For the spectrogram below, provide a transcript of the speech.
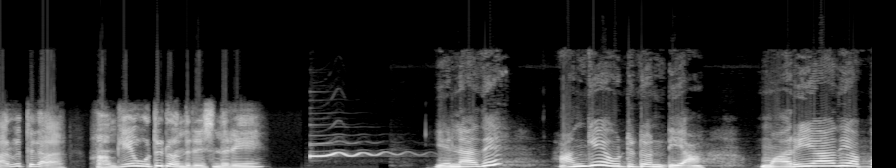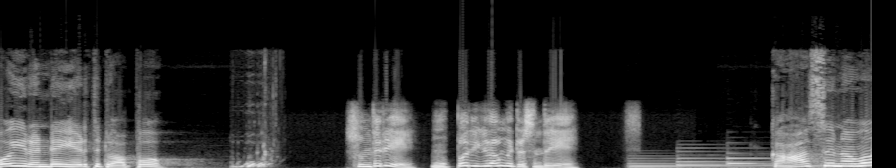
ஆர்வத்துல அங்கேயே விட்டுட்டு வந்துடு சுந்தரி. என்னது? அங்கேயே விட்டுட்டு வந்துட்டியா? மரியாதையா போய் ரெண்டையும் எடுத்துட்டு வா போ. சுந்தரி முப்பது கிலோமீட்டர் சுந்தரி. காசுனவோ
